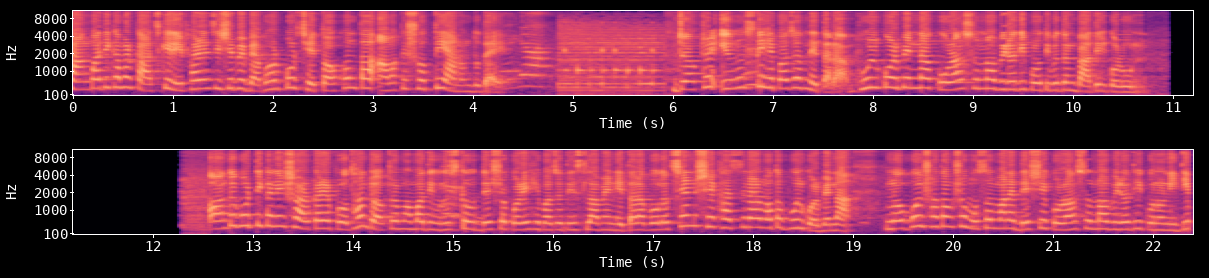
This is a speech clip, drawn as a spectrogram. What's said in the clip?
সাংবাদিক আমার কাজকে রেফারেন্স হিসেবে ব্যবহার করছে, তখন তা আমাকে সত্যিই আনন্দ দেয়। ডক্টর ইউনুসকে হেফাজত নেতারা, ভুল করবেন না, কোরআন শূন্য বিরোধী প্রতিবেদন বাতিল করুন। অন্তর্বর্তীকালীন সরকারের প্রধান ডক্টর মোহাম্মদ ইউনুসকে উদ্দেশ্য করে হেফাজত ইসলামের নেতারা বলেছেন, শেখ হাসিনার মতো ভুল করবে না। নব্বই শতাংশ মুসলমানের দেশে কোরআন, সুন্নাহ বিরোধী কোনো নীতি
